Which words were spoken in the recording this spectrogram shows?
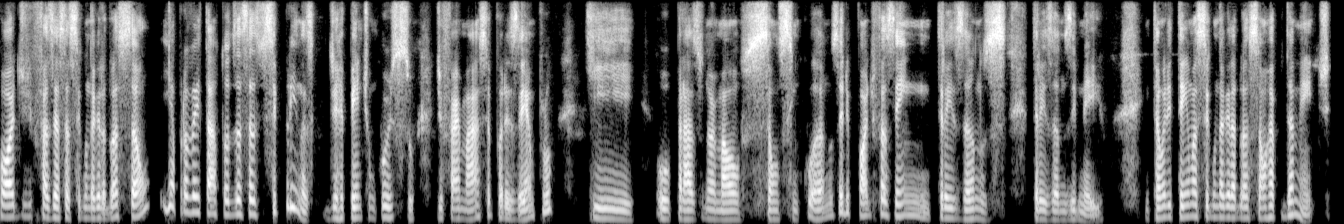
pode fazer essa segunda graduação e aproveitar todas essas disciplinas. De repente, um curso de farmácia, por exemplo, que o prazo normal são cinco anos, ele pode fazer em três anos, três anos e meio. Então, ele tem uma segunda graduação rapidamente.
